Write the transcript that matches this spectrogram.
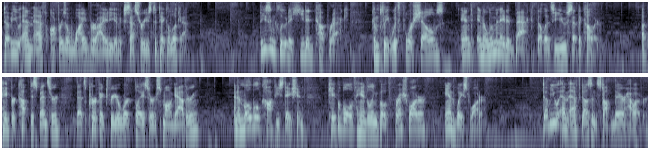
WMF offers a wide variety of accessories to take a look at. These include a heated cup rack, complete with four shelves and an illuminated back that lets you set the color, a paper cup dispenser that's perfect for your workplace or small gathering, and a mobile coffee station capable of handling both freshwater and wastewater. WMF doesn't stop there, however.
